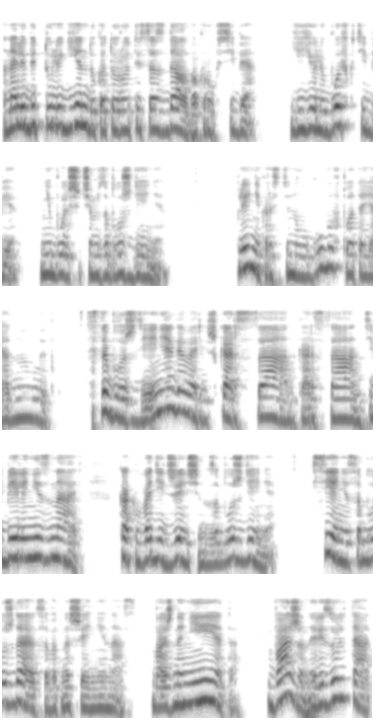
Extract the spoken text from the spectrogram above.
Она любит ту легенду, которую ты создал вокруг себя. Ее любовь к тебе не больше, чем заблуждение. Пленник растянул губы в плотоядную улыбку. «Заблуждение, говоришь? Корсан, Корсан, тебе ли не знать, как вводить женщин в заблуждение? Все они заблуждаются в отношении нас. Важно не это. Важен результат.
